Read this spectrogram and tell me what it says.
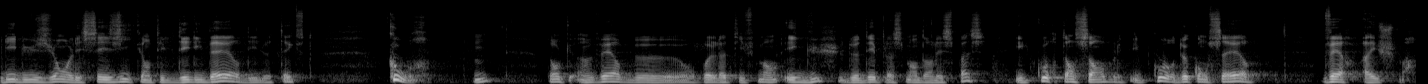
l'illusion les saisit quand ils délibèrent, dit le texte, court. Hmm? Donc un verbe relativement aigu de déplacement dans l'espace. Ils courent ensemble, ils courent de concert vers Aishma.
